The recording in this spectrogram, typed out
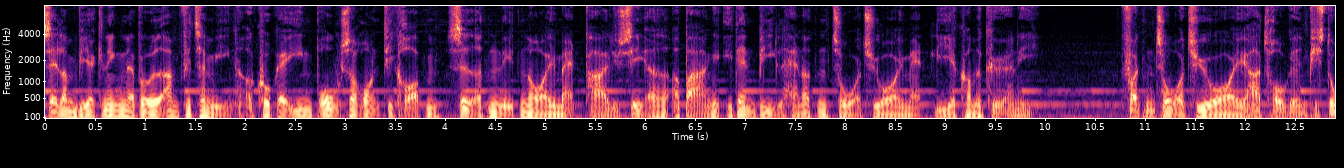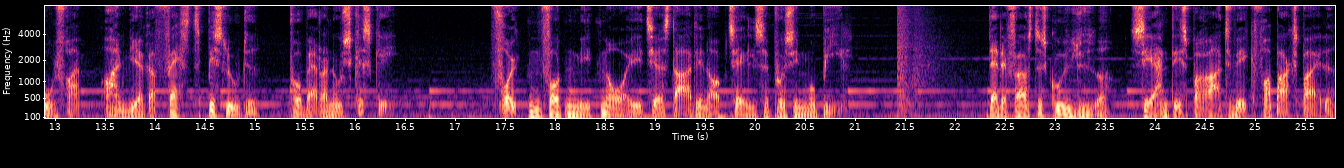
Selvom virkningen af både amfetamin og kokain bruser rundt i kroppen, sidder den 19-årige mand paralyseret og bange i den bil, han og den 22-årige mand lige er kommet kørende i. For den 22-årige har trukket en pistol frem, og han virker fast besluttet på, hvad der nu skal ske. Frygten får den 19-årige til at starte en optagelse på sin mobil. Da det første skud lyder, ser han desperat væk fra bagspejlet.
